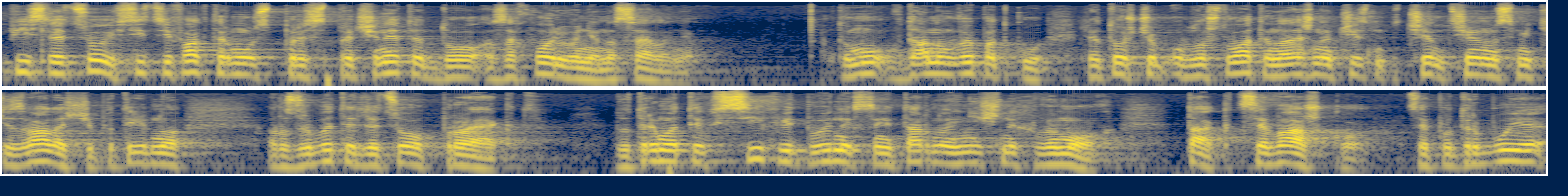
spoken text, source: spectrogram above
після, і цього всі ці фактори можуть спричинити до захворювання населення. Тому в даному випадку, для того, щоб облаштувати належним чином сміттєзвалище, потрібно розробити для цього проект, дотримати всіх відповідних санітарно-гігієнічних вимог. Так, це важко, це потребує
